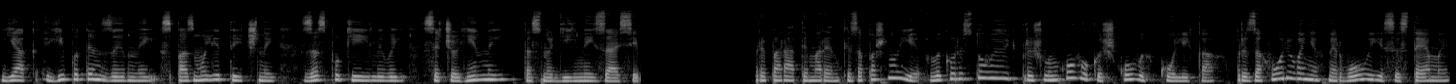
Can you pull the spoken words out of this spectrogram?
як гіпотензивний, спазмолітичний, заспокійливий, сечогінний та снодійний засіб. Препарати маринки запашної використовують при шлунково-кишкових коліках, при захворюваннях нервової системи,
